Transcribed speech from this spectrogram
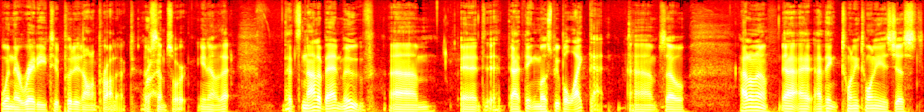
when they're ready to put it on a product of Right. some sort. You know that that's not a bad move. Um, and I think most people like that. Um, so I don't know. I, I think 2020 is just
